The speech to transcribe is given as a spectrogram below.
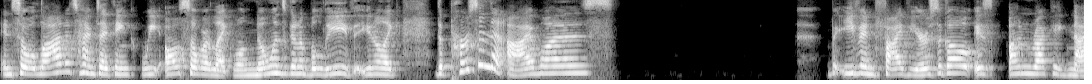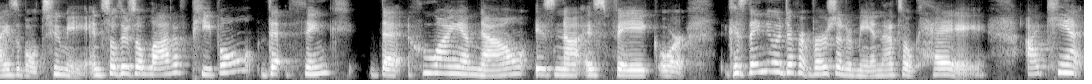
And so a lot of times I think we also are like, well, no one's going to believe that, you know, like the person that I was, but even five years ago is unrecognizable to me. And so there's a lot of people that think that who I am now is not as fake or because they knew a different version of me and that's okay. I can't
